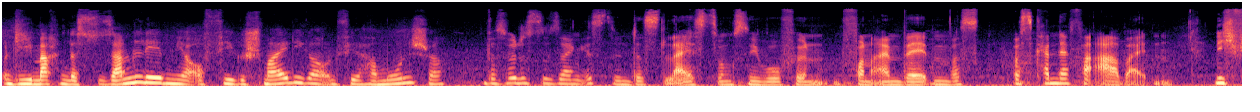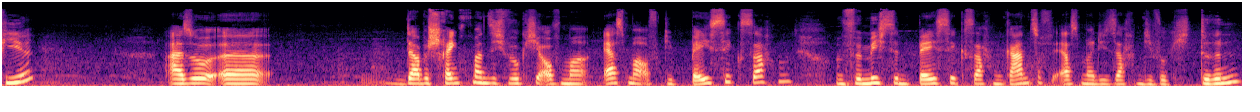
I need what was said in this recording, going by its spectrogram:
Und die machen das Zusammenleben ja auch viel geschmeidiger und viel harmonischer. Was würdest du sagen, ist denn das Leistungsniveau für, von einem Welpen? Was, was kann der verarbeiten? Nicht viel. Also äh, da beschränkt man sich wirklich auf mal, erstmal auf die Basic-Sachen. Und für mich sind Basic-Sachen ganz oft erstmal die Sachen, die wirklich drin,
